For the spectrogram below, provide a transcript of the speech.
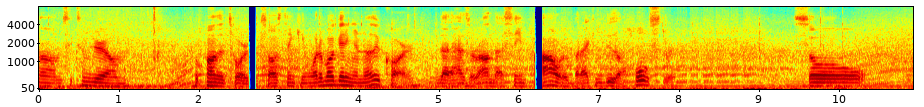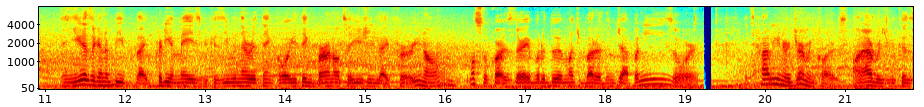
um, 600 um, foot pounds of torque. So I was thinking, what about getting another car that has around that same power, but I can do the whole strip. So, and you guys are gonna be like pretty amazed because you would never think, oh, you think burnouts are usually like for you know muscle cars. They're able to do it much better than Japanese or Italian or German cars on average because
